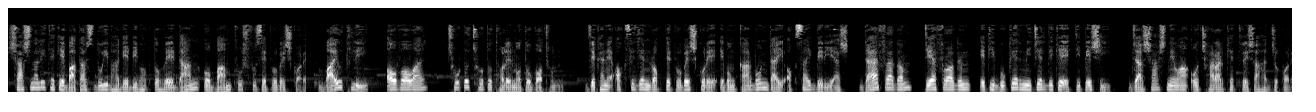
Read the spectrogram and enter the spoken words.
শ্বাসনালী থেকে বাতাস দুই ভাগে বিভক্ত হয়ে ডান ও বাম ফুসফুসে প্রবেশ করে। বায়ুথলি অবওয়ায় ছোট ছোট থলের মতো গঠন। যেখানে অক্সিজেন রক্তে প্রবেশ করে এবং কার্বন ডাই অক্সাইড বেরিয়ে আসে। ডায়াফ্রাগম ডিয়াফ্রাগম এটি বুকের নিচের দিকে একটি পেশি, যা শ্বাস নেওয়া ও ছাড়ার ক্ষেত্রে সাহায্য করে।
